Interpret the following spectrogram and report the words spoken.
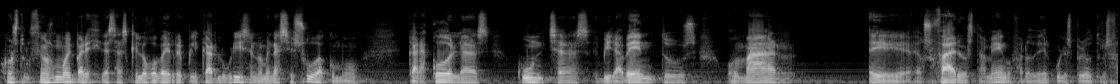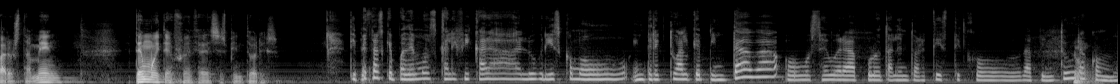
construccións moi parecidas ás que logo vai replicar Lugris en homenaxe súa, como caracolas, cunchas, viraventos, o mar, eh, os faros tamén, o faro de Hércules, pero outros faros tamén. Ten moita influencia deses pintores. Ti pensas que podemos calificar a Lugris como intelectual que pintaba ou se era puro talento artístico da pintura? Non, como?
